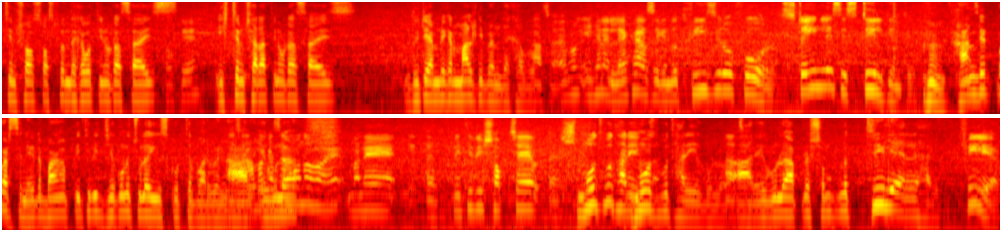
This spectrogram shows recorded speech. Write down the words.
স্টিম সহ সসপ্যান দেখাবো তিনোটা সাইজ স্টেম ছাড়া তিনোটা সাইজ দুইটা আমেরিকান মাল্টি প্যান দেখাবো। আচ্ছা এবং এখানে লেখা আছে কিন্তু three zero four stainless steel কিন্তু। হান্ড্রেড পার্সেন্ট এটা বাংলা পৃথিবীর যে কোনো চুলা ইউজ করতে পারবেন। আচ্ছা, আর এগুলা মনে হয় মানে পৃথিবীর সবচেয়ে মজবুত হাড়ি মজবুত হাড়ি এগুলো। আচ্ছা। আর এগুলো আপনার সম্পূর্ণ থ্রি লেয়ারের হাড়ি। থ্রি লেয়ার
